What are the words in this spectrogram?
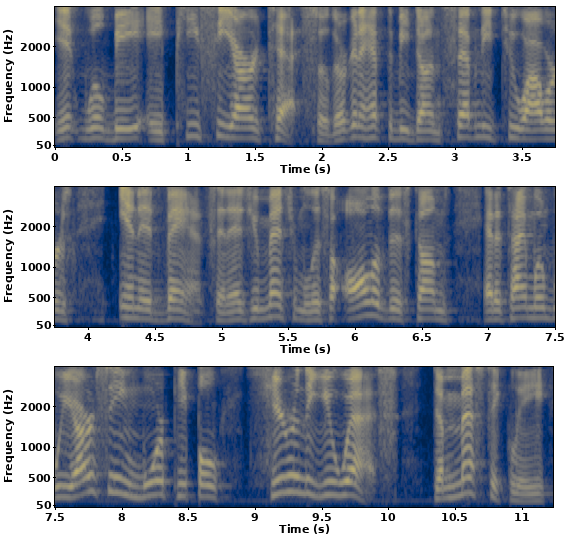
it will be a PCR test. So they're going to have to be done 72 hours in advance. And as you mentioned, Melissa, all of this comes at a time when we are seeing more people here in the U.S. domestically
